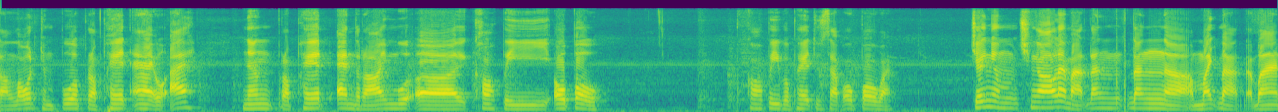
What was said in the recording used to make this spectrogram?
download ចំពោះប្រភេទ iOS និងប្រភេទ Android មួយអឺខុសពី Oppo ខុសពីប្រភេទទូរស័ព្ទ Oppo បាទអញ្ចឹងខ្ញុំឆ្ងល់ដែរបាទដឹងដឹងមិនបាទបាន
